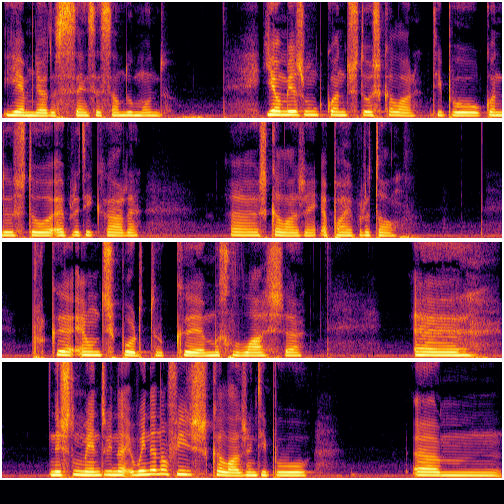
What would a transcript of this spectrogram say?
e é a melhor sensação do mundo. E é o mesmo quando estou a escalar. Tipo, quando estou a praticar a escalagem. Epá, é brutal. Porque é um desporto que me relaxa. Uh, neste momento, eu ainda não fiz escalagem, tipo. Um,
